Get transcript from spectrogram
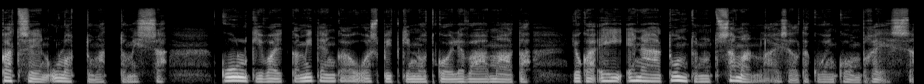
katseen ulottumattomissa, kulki vaikka miten kauas pitkin notkoilevaa maata, joka ei enää tuntunut samanlaiselta kuin Combressa.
